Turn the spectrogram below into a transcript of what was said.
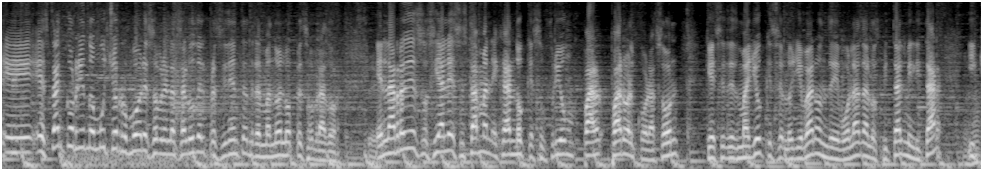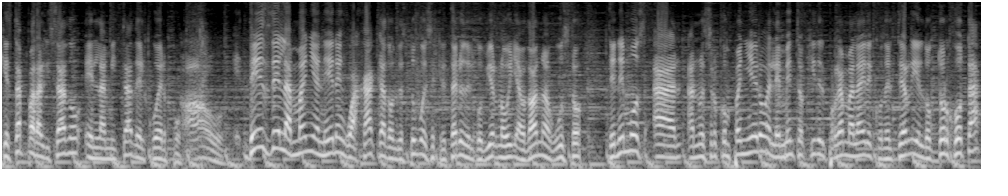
Eh, están corriendo muchos rumores sobre la salud del presidente Andrés Manuel López Obrador. En las redes sociales se está manejando que sufrió un paro al corazón, que se desmayó, que se lo llevaron de volada al hospital militar y que está paralizado en la mitad del cuerpo. Desde la mañanera en Oaxaca, donde estuvo el secretario del gobierno hoy, Adán Augusto, tenemos a, a nuestro compañero, elemento aquí del programa al aire con el Terry, el doctor J,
